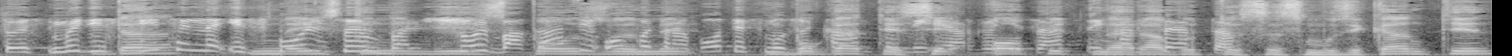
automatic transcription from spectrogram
то есть мы действительно используем наистина большой, богатый опыт работы с музыкантами и си опит организацией на работа с музиканти,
